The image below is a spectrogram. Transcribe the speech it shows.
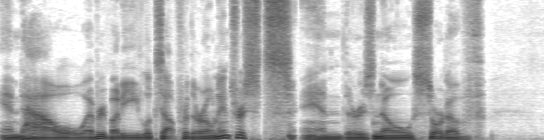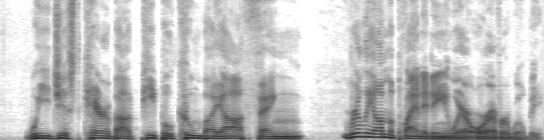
and how everybody looks out for their own interests and there is no sort of we just care about people kumbaya thing really on the planet anywhere or ever will be.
